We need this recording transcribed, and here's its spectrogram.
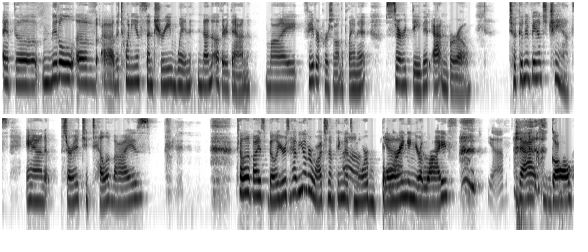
at the middle of uh, the 20th century when none other than my favorite person on the planet, Sir David Attenborough, took an advanced chance and started to televise televise billiards. Have you ever watched something that's oh, more boring yeah. in your life? Yeah. that golf.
